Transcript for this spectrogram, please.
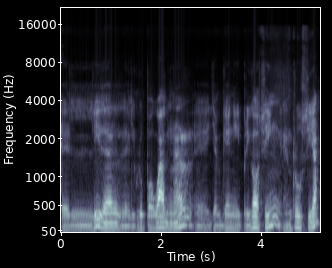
el líder del grupo Wagner, eh, Yevgeny Prigozhin, en Rusia,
